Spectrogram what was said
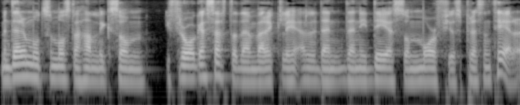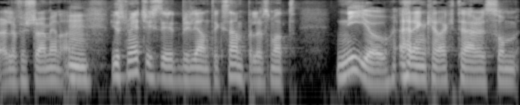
Men däremot så måste han liksom ifrågasätta den verklighet, eller den, den idé som Morpheus presenterar, eller förstår du vad jag menar? Mm. Just Matrix är ett briljant exempel eftersom att Neo är en karaktär som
